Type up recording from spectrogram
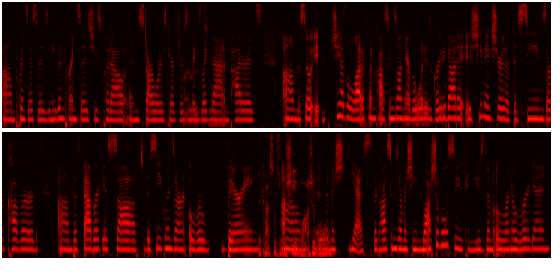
um, princesses, and even princes. She's put out and Star Wars characters and things Pirates like that, and- and pirates. Um, so it she has a lot of fun costumes on there. But what is great about it is she makes sure that the seams are covered. Um, the fabric is soft. The sequins aren't overbearing. The costumes are machine Um, washable. The mach- yes, the costumes are machine washable, so you can use them over and over again.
